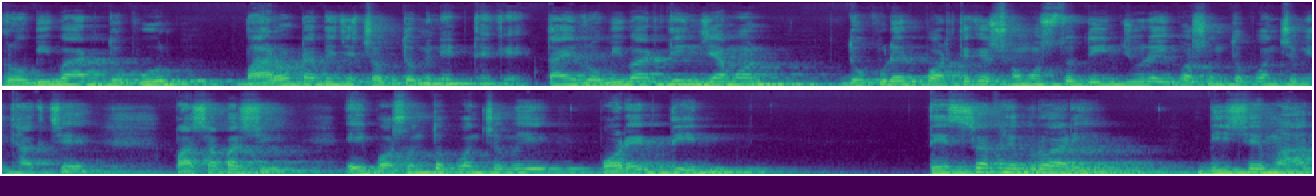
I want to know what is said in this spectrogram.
রবিবার দুপুর বারোটা বেজে চোদ্দ মিনিট থেকে। তাই রবিবার দিন যেমন দুপুরের পর থেকে সমস্ত দিন জুড়ে এই বসন্ত পঞ্চমী থাকছে, পাশাপাশি এই বসন্ত পঞ্চমী পরের দিন তেসরা ফেব্রুয়ারি, বিশে মাঘ,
